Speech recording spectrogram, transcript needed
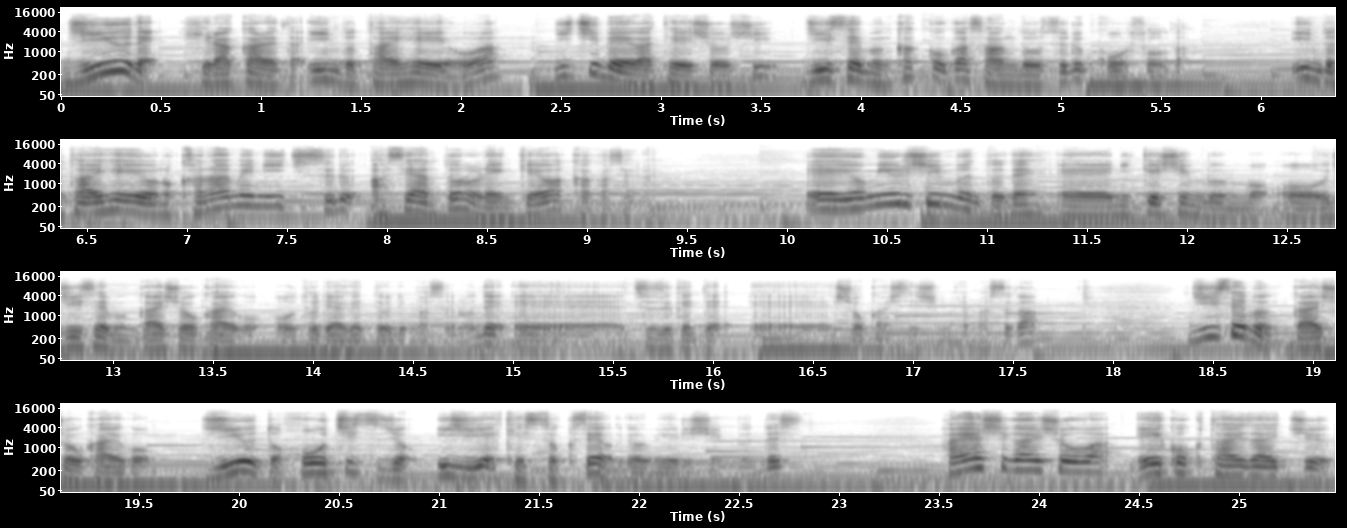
自由で開かれたインド太平洋は、日米が提唱し、G7 各国が賛同する構想だ。インド太平洋の要に位置する ASEAN との連携は欠かせない。えー、読売新聞とね、えー、日経新聞も G7 外相会合を取り上げておりますので、えー、続けて、え紹介してしまいますが、G7 外相会合、自由と法秩序維持へ結束せよ読売新聞です。林外相は英国滞在中、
